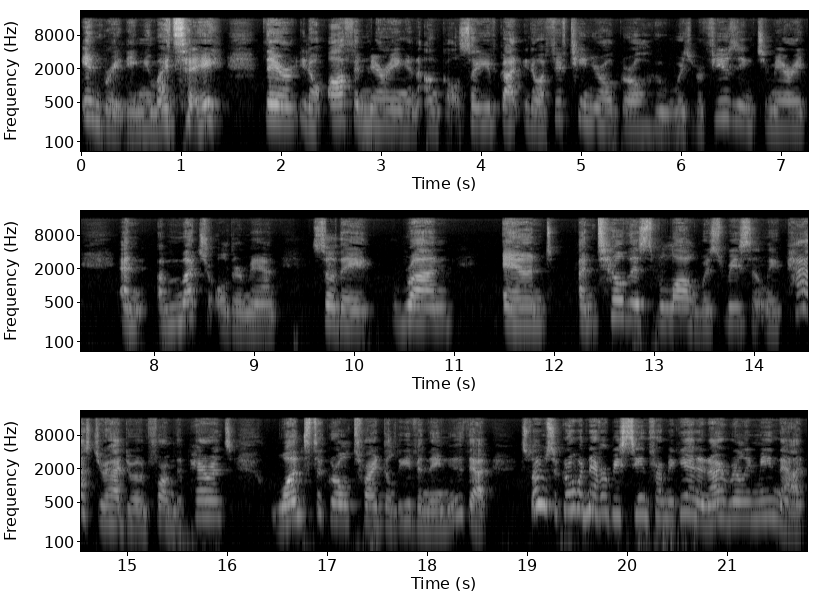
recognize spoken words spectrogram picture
inbreeding, you might say, they're, you know, often marrying an uncle. So you've got, you know, a 15 year old girl who was refusing to marry and a much older man. So they run and until this law was recently passed, you had to inform the parents. Once the girl tried to leave and they knew that, sometimes the girl would never be seen from again. And I really mean that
